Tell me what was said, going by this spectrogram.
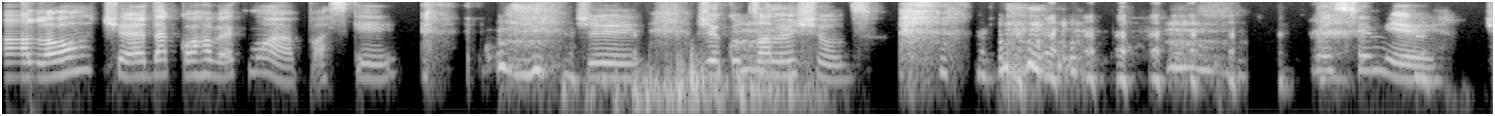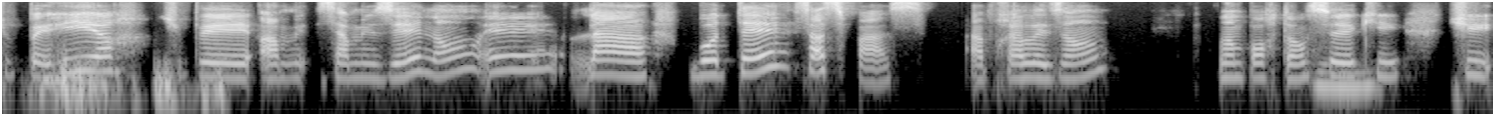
alors tu es d'accord avec moi parce que j'écoute la même chose. Mais c'est mieux. Tu peux rire, tu peux amu- s'amuser, non? Et la beauté, ça se passe. Après les ans, l'important, c'est Mhm. que tu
